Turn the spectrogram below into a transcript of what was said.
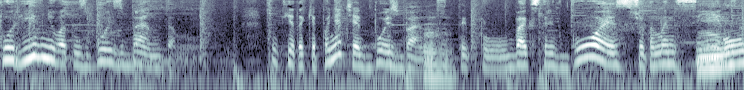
порівнювати з бойсбендами? Тут є таке поняття, як бойсбенд, типу Backstreet Boys, що там NSYNC. Ну,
